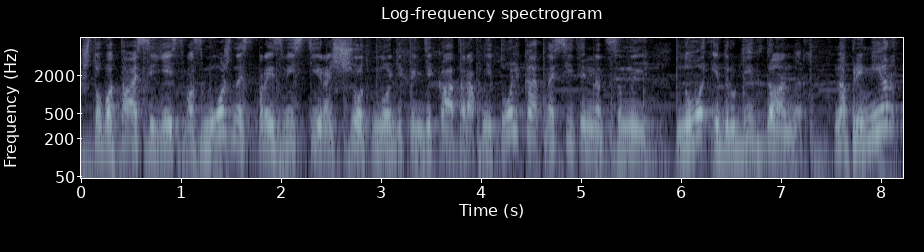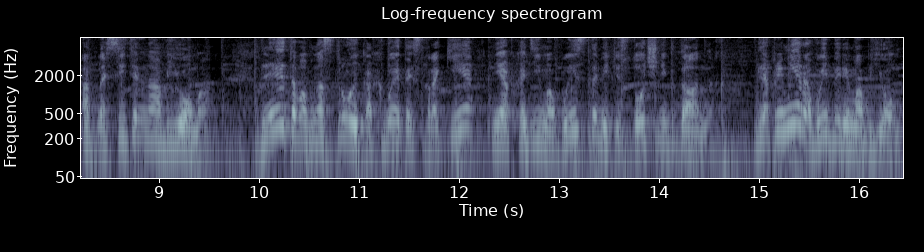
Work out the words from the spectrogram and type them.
что в Атасе есть возможность произвести расчет многих индикаторов не только относительно цены, но и других данных, например, относительно объема. Для этого в настройках в этой строке необходимо выставить источник данных. Для примера выберем объем.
